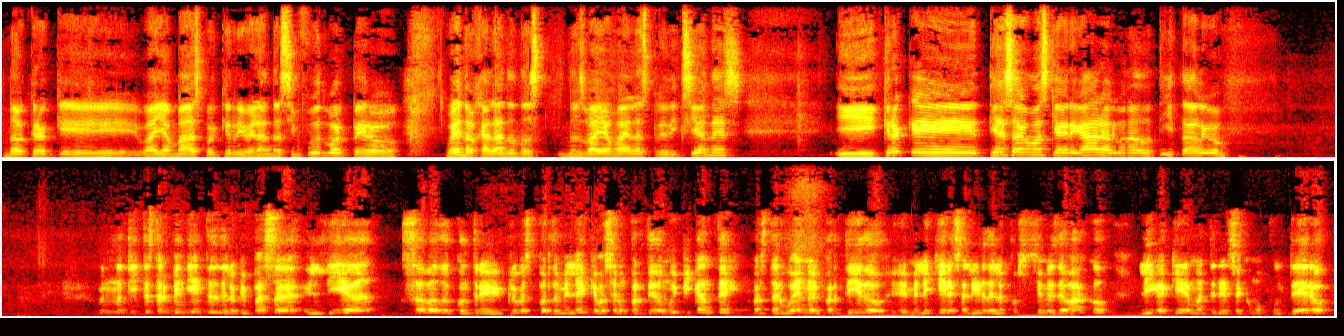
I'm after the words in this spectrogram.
No creo que vaya más porque River anda sin fútbol, pero bueno, ojalá no nos, nos vaya mal en las predicciones. Y creo que tienes algo más que agregar, alguna notita, algo. Una notita, estar pendientes de lo que pasa el día sábado contra el Club Sport de Melé, que va a ser un partido muy picante, va a estar bueno el partido, eh, Melé quiere salir de las posiciones de abajo, Liga quiere mantenerse como puntero,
